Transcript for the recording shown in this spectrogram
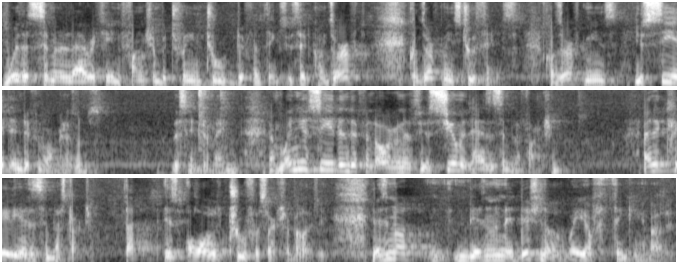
with a similarity in function between two different things. You said conserved. Conserved means two things. Conserved means you see it in different organisms the same domain. And when you see it in different organisms, you assume it has a similar function, and it clearly has a similar structure. That is all true for structural biology. There's, not, there's an additional way of thinking about it.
